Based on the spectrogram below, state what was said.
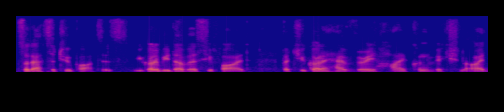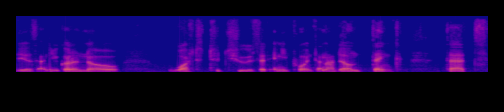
so that's the two parts is you've got to be diversified, but you've got to have very high conviction ideas and you've got to know what to choose at any point. And I don't think that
